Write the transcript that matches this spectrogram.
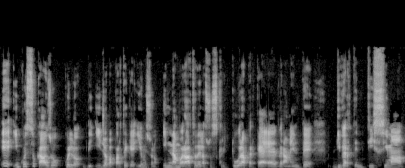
E in questo caso quello di Ijab, a parte che io mi sono innamorata della sua scrittura perché è veramente divertentissima,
